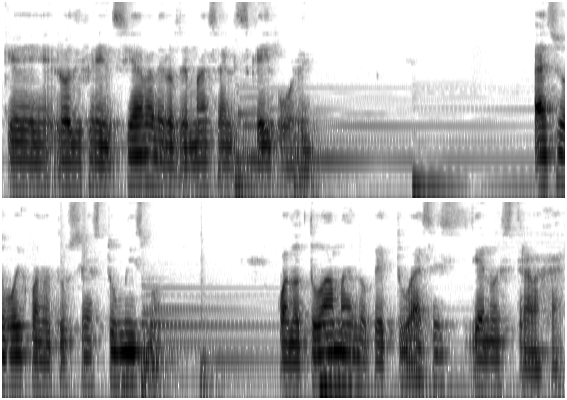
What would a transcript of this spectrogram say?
que lo diferenciaba de los demás al skateboarding. A eso voy cuando tú seas tú mismo. Cuando tú amas lo que tú haces, ya no es trabajar.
